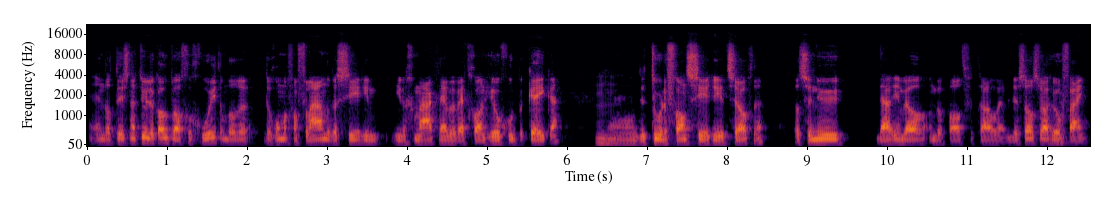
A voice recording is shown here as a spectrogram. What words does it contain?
en dat is natuurlijk ook wel gegroeid, omdat we de Ronde van Vlaanderen serie die we gemaakt hebben, werd gewoon heel goed bekeken. Mm -hmm. uh, de Tour de France serie hetzelfde. Dat ze nu daarin wel een bepaald vertrouwen hebben. Dus dat is wel heel fijn.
